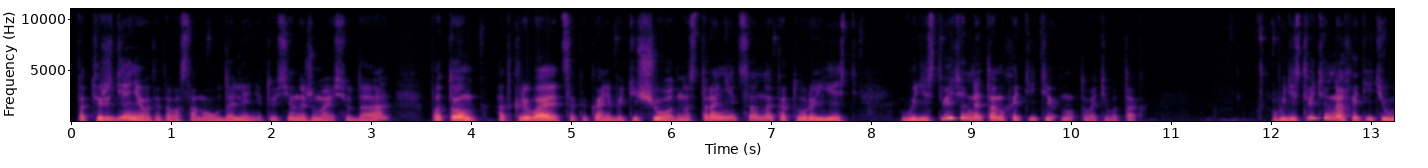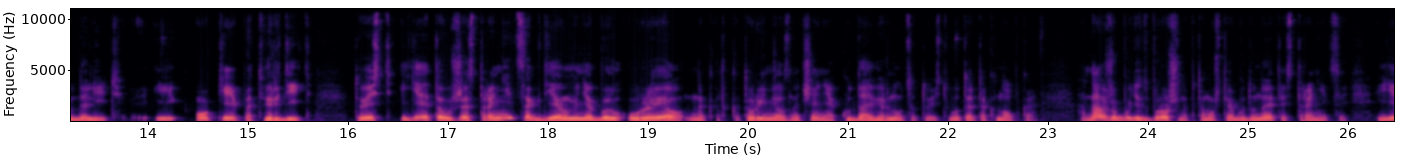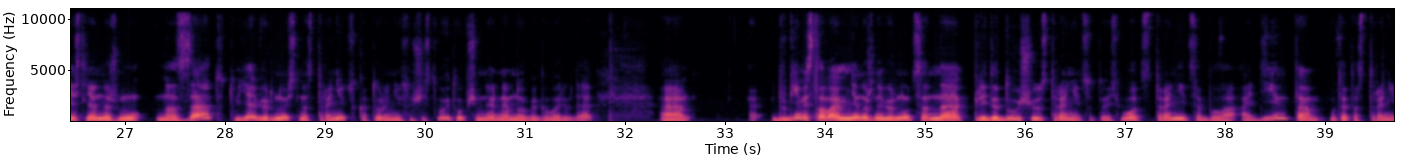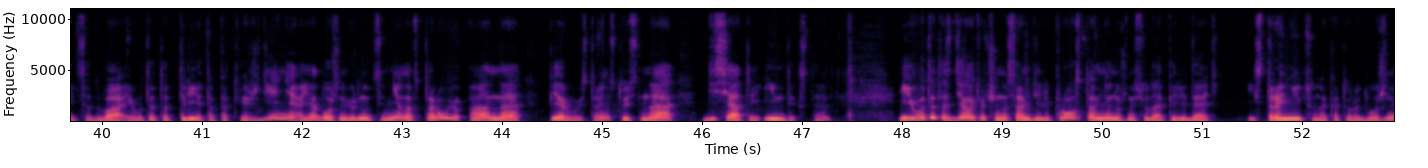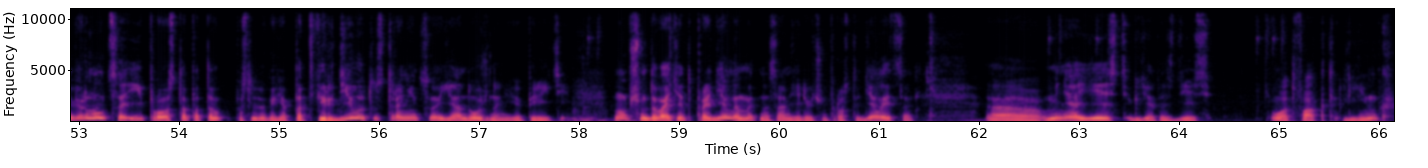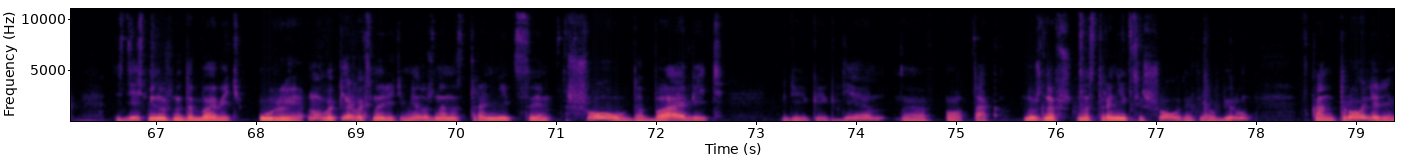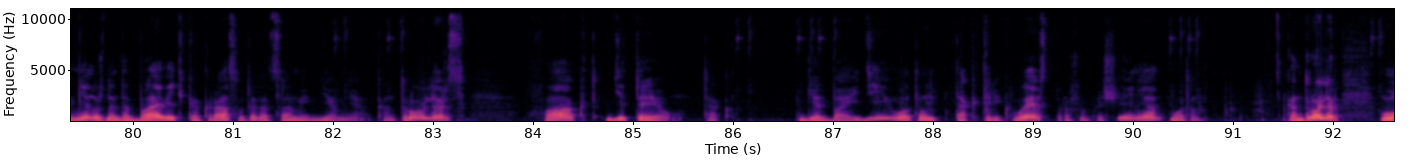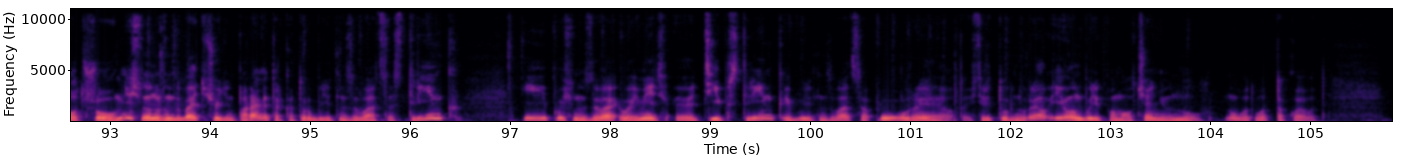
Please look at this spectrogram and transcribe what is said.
подтверждение вот этого самого удаления. То есть я нажимаю сюда, потом открывается какая-нибудь еще одна страница, на которой есть вы действительно там хотите, ну давайте вот так, вы действительно хотите удалить и окей, подтвердить. То есть это уже страница, где у меня был URL, который имел значение куда вернуться, то есть вот эта кнопка она уже будет сброшена, потому что я буду на этой странице. И если я нажму назад, то я вернусь на страницу, которая не существует. В общем, наверное, я много говорю, да? А, другими словами, мне нужно вернуться на предыдущую страницу. То есть вот страница была 1, там вот эта страница 2 и вот это 3 это подтверждение, а я должен вернуться не на вторую, а на первую страницу, то есть на 10 индекс. Да? И вот это сделать очень на самом деле просто. Мне нужно сюда передать и страницу, на которую должен вернуться, и просто потом, после того, как я подтвердил эту страницу, я должен на нее перейти. Ну, в общем, давайте это проделаем, это на самом деле очень просто делается. Uh, у меня есть где-то здесь, вот, факт, link. Здесь мне нужно добавить URL. Ну, во-первых, смотрите, мне нужно на странице шоу добавить, где, где, где, uh, так, нужно на странице шоу, вот это я уберу, контроллере мне нужно добавить как раз вот этот самый, где у меня, controllers, fact, detail. Так, get by ID, вот он. Так, это request, прошу прощения, вот он. Контроллер, вот, show. Мне сюда нужно добавить еще один параметр, который будет называться string. И пусть он называет, ой, иметь э, тип string и будет называться URL, то есть return URL, и он будет по умолчанию null. Ну вот, вот такой вот.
